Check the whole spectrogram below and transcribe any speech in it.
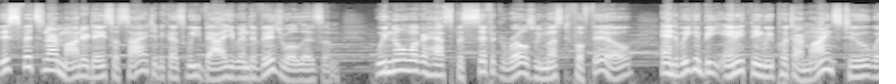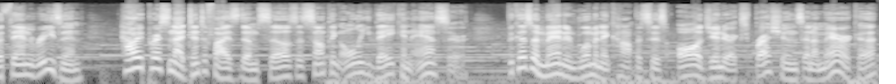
This fits in our modern day society because we value individualism. We no longer have specific roles we must fulfill, and we can be anything we put our minds to within reason. How a person identifies themselves is something only they can answer. Because a man and woman encompasses all gender expressions in America,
